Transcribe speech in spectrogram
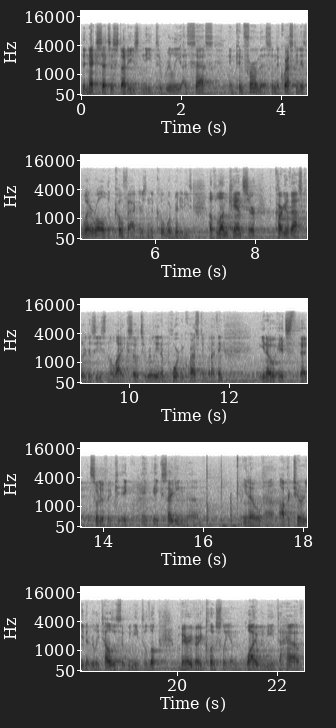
the next sets of studies need to really assess and confirm this. And the question is, what are all the cofactors and the comorbidities of lung cancer, cardiovascular disease, and the like? So it's really an important question, but I think, you know, it's that sort of exciting um, you know, uh, opportunity that really tells us that we need to look very, very closely and why we need to have,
